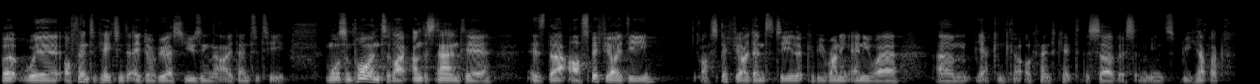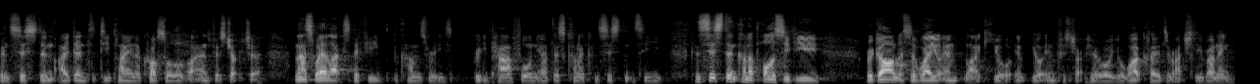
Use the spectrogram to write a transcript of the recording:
but we're authenticating to AWS using that identity. And what's important to like understand here is that our SPIFFE ID our SPIFFE identity that could be running anywhere, um, yeah, can authenticate to the service. It means we have like a consistent identity plane across all of our infrastructure. And that's where like SPIFFE becomes really, really powerful and you have this kind of consistency, consistent kind of policy view, regardless of where your, like your, your infrastructure or your workloads are actually running.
